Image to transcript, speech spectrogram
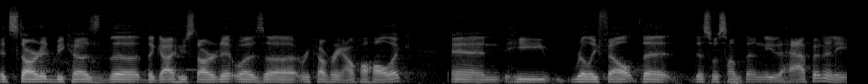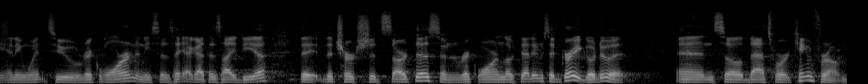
It started because the the guy who started it was a recovering alcoholic, and he really felt that this was something that needed to happen. And he and he went to Rick Warren and he says, "Hey, I got this idea. The the church should start this." And Rick Warren looked at him and said, "Great, go do it." And so that's where it came from.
